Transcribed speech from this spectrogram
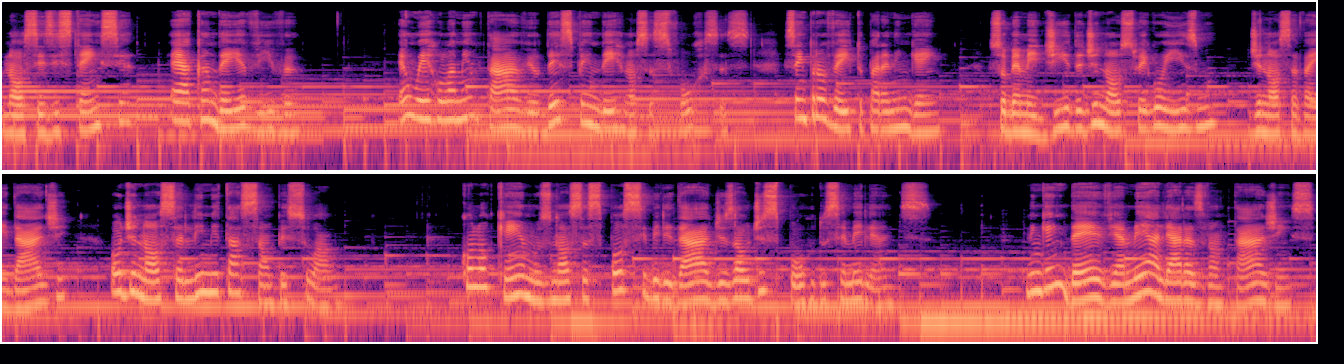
Nossa existência é a candeia viva. É um erro lamentável despender nossas forças sem proveito para ninguém sob a medida de nosso egoísmo, de nossa vaidade ou de nossa limitação pessoal. Coloquemos nossas possibilidades ao dispor dos semelhantes. Ninguém deve amealhar as vantagens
